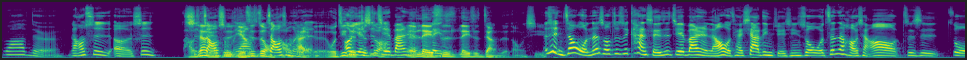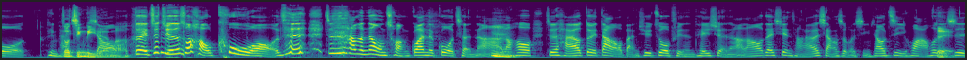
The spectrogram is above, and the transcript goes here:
Brother，然后是呃是是找什么样？找什么人？我记得也是接班人，类似类似这样的东西。而且你知道，我那时候就是看谁是接班人，然后我才下定决心说，我真的好想要就是做。品牌做经理人嘛，对，就觉得说好酷哦，这 就是他们那种闯关的过程啊，嗯、然后就是还要对大老板去做 presentation 啊，然后在现场还要想什么行销计划，或者是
